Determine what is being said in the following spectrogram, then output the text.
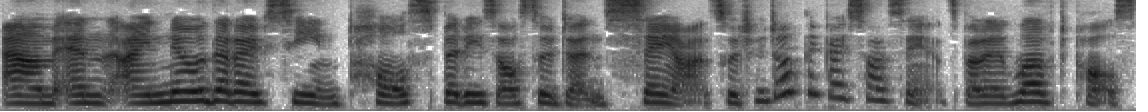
Um, and I know that I've seen Pulse, but he's also done Seance, which I don't think I saw Seance, but I loved Pulse.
